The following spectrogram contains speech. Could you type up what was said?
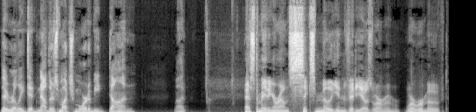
They really did. Now there's much more to be done, but estimating around 6 million videos were were removed.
